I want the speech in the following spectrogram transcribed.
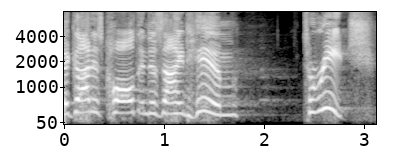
that God has called and designed him to reach.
